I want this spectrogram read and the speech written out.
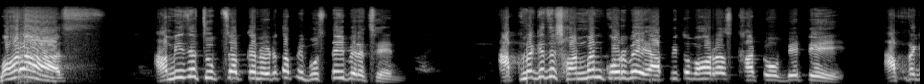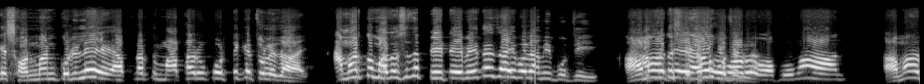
মহারাজ আমি যে চুপচাপ কেন এটা তো আপনি বুঝতেই পেরেছেন। আপনাকে যে সম্মান করবে আপনি তো মহারাজ খাটো বেটে। আপনাকে সম্মান করিলে আপনার তো মাথার উপর থেকে চলে যায়। আমার তো মাঝে সাথে পেটে বেঁধে যায় বলে আমি বুঝি। আমার অপমান আমার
